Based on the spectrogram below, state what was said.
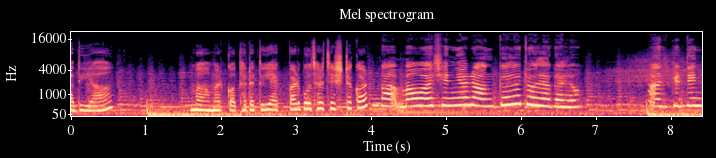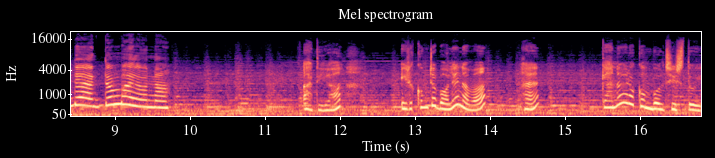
আদিয়া মা আমার কথাটা তুই একবার বোঝার চেষ্টা কর। বাবাও আসেনি আর আঙ্কেলও চলে গেল। আজকের দিনটা একদম ভালো না। আদিয়া এরকমটা বলে না মা। হ্যাঁ? কেন এরকম বলছিস তুই?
